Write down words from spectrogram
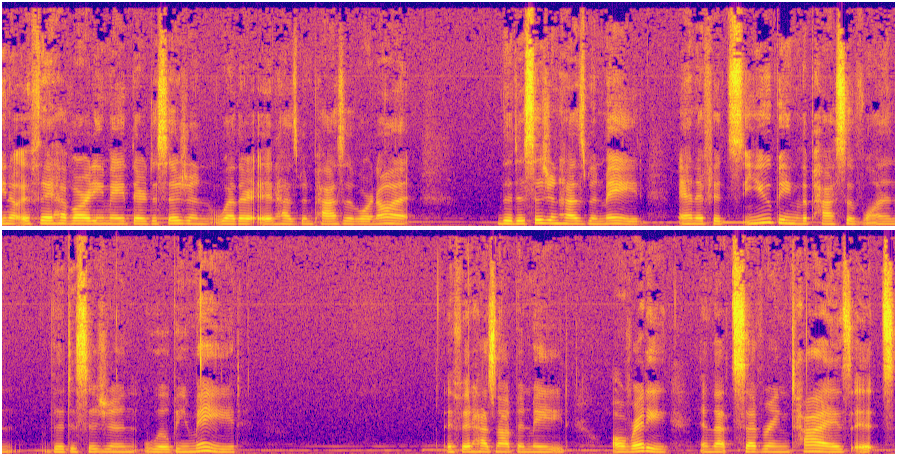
you know, if they have already made their decision, whether it has been passive or not, the decision has been made. And if it's you being the passive one, the decision will be made if it has not been made already. And that's severing ties. It's,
